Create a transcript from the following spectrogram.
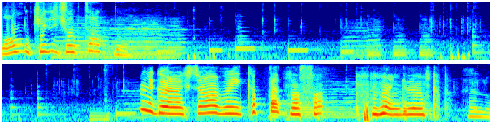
Lan bu kedi çok tatlı. De görmek istiyorum abi. Kapatmasın. ben gidelim kapat. Hello.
